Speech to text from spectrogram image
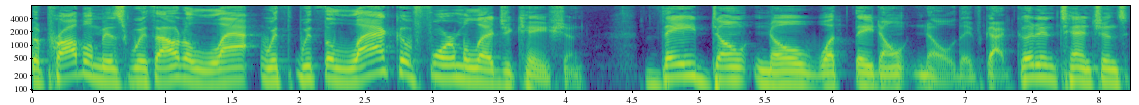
the problem is without a lack with with the lack of formal education, they don't know what they don't know. They've got good intentions,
